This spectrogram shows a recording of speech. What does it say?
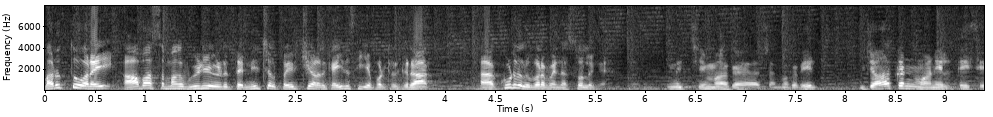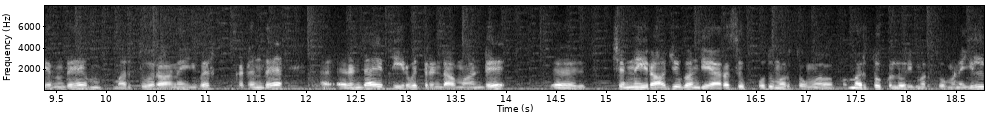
மருத்துவரை ஆபாசமாக வீடியோ எடுத்த நீச்சல் பயிற்சியாளர் கைது செய்யப்பட்டிருக்கிறார். கூடுதல் விவரம் என்ன சொல்லுங்க. நிச்சயமாக சண்முகவேல் ஜார்க்கண்ட் மாநிலத்தை சேர்ந்த மருத்துவரான இவர் கடந்த ரெண்டாயிரத்தி இருபத்தி ரெண்டாம் ஆண்டு சென்னை ராஜீவ்காந்தி அரசு பொது மருத்துவ மருத்துவக் கல்லூரி மருத்துவமனையில்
